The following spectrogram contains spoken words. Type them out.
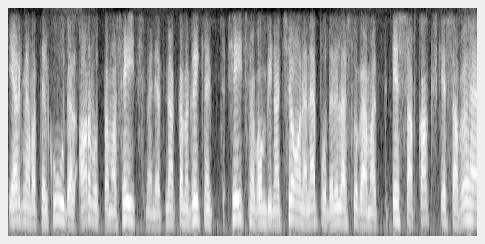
järgnevatel kuudel arvutama seitsmeni, et me hakkame kõik neid seitsme kombinatsioone näppudel üles lugema, et kes saab kaks, kes saab ühe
